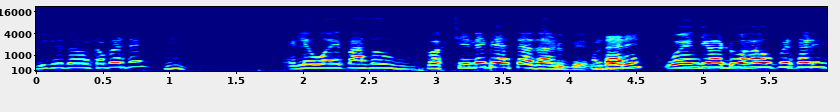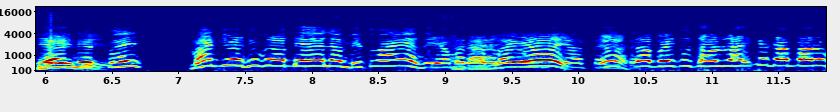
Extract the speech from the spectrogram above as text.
બીજું તમને ખબર છે? એટલે ઓય પાછું પક્ષી નહીં બેસતા ઝાડ ઉપર. અંધારી ઓય જેવા ડોહા ઉપર ચડીને બેસે ભાઈ. માર જેવા છોકરા બેહેલા, મેં તો આયા છે. ભાઈ, ભાઈ, તું ચાલુ રાખ કે કાપારો?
